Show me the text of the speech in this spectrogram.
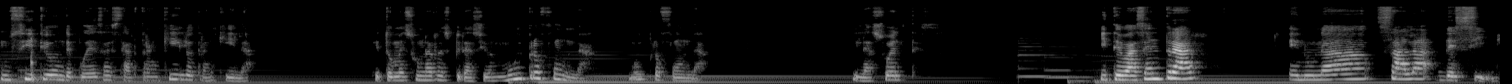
un sitio donde puedas estar tranquilo, tranquila. Que tomes una respiración muy profunda, muy profunda y la sueltes. Y te vas a entrar en una sala de cine.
